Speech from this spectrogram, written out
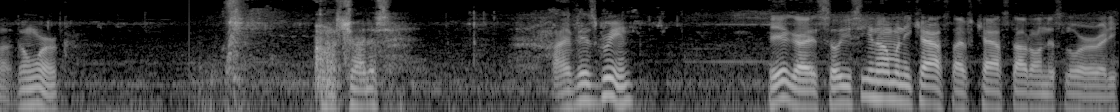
That don't work. Let's try this. High vis green. Hey guys, so you seen how many casts I've cast out on this lure already?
